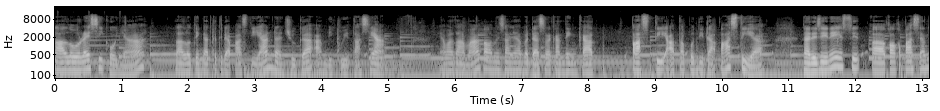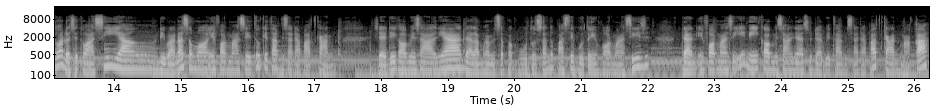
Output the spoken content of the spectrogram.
lalu resikonya, lalu tingkat ketidakpastian dan juga ambiguitasnya. Yang pertama kalau misalnya berdasarkan tingkat pasti ataupun tidak pasti ya. Nah, di sini uh, kalau kepastian itu adalah situasi yang di mana semua informasi itu kita bisa dapatkan. Jadi kalau misalnya dalam mengambil sebuah keputusan itu pasti butuh informasi dan informasi ini kalau misalnya sudah kita bisa dapatkan maka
